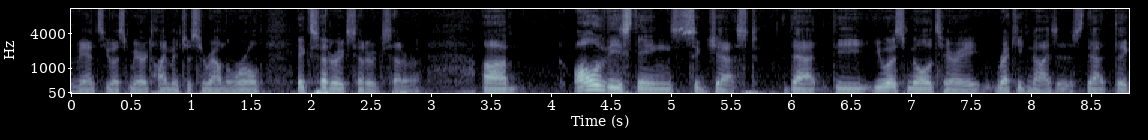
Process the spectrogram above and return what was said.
advance U.S. maritime interests around the world, et cetera, et cetera, et cetera. Um, all of these things suggest that the U.S. military recognizes that the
